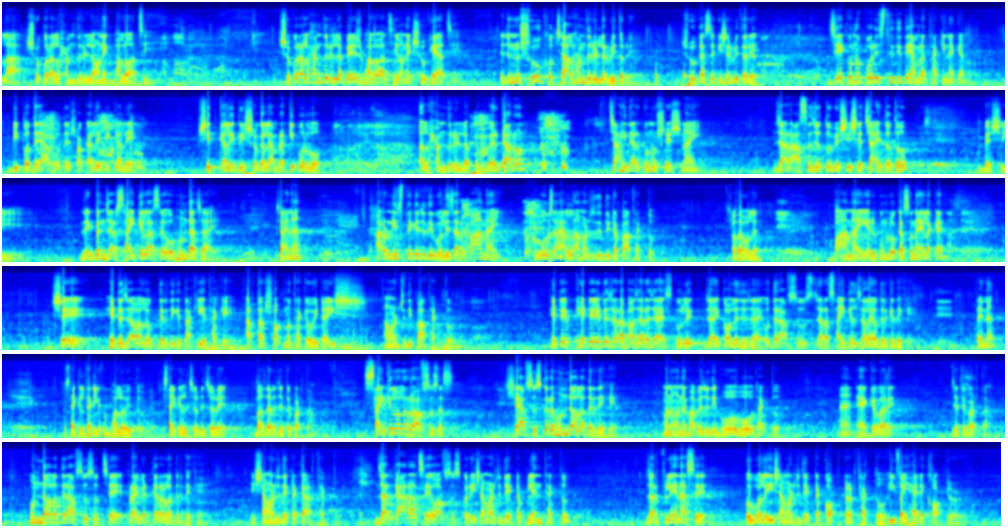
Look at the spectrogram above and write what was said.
আল্লাহ শুকর আলহামদুলিল্লাহ, অনেক ভালো আছি। শুকর আলহামদুলিল্লাহ, বেশ ভালো আছি, অনেক সুখে আছি। এজন্য সুখ হচ্ছে আলহামদুলিল্লাহর ভিতরে। সুখ আছে কিসের ভিতরে? যে কোনো পরিস্থিতিতে আমরা থাকি না কেন। বিপদে, আপদে, সকালে, বিকালে, শীতকালে, গ্রীষ্মকালে আমরা কি পড়ব আলহামদুলিল্লাহ পড়ব এর কারণ, চাহিদার কোনো শেষ নাই। যার আছে যত বেশি, সে চায় তত বেশি দেখবেন যার সাইকেল আছে, ও হুন্ডা চায়। চায় না? আরও নিচ থেকে যদি বলি, যার পা নাই, ও চায়, আল্লাহ, আমার যদি দুইটা পা থাকতো। কথা বলেন? পা নাই, এরকম লোক আছে না এলাকায়? সে হেঁটে যাওয়া লোকদের দিকে তাকিয়ে থাকে, আর তার স্বপ্ন থাকে ওইটাই আমার যদি পা থাকতো। হেঁটে হেঁটে হেঁটে যারা বাজারে যায়, স্কুলে যায়, কলেজে যায়, ওদের আফসুস, যারা সাইকেল চালায়, ওদেরকে দেখে। তাই না? সাইকেল থাকলে খুব ভালো হইতো। সাইকেল চড়ে চড়ে বাজারে যেতে পারতাম। সাইকেলওয়ালারও আফসোস আছে। সে আফসোস করে হুন্ডাওয়ালাদের দেখে। মনে মনে ভাবে যদি ভো ভো থাকতো হ্যাঁ একেবারে যেতে পারতাম। হুন্ডাওয়ালাদের আফসোস হচ্ছে প্রাইভেট কারওয়ালাদের দেখে। ইস, আমার যদি একটা কার থাকতো। যার কার আছে, ও আফসোস করে, ইস, আমার যদি একটা প্লেন থাকতো। যার প্লেন আছে ও বলে, ইস, আমার যদি একটা কপ্টার থাকতো if I had a copter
